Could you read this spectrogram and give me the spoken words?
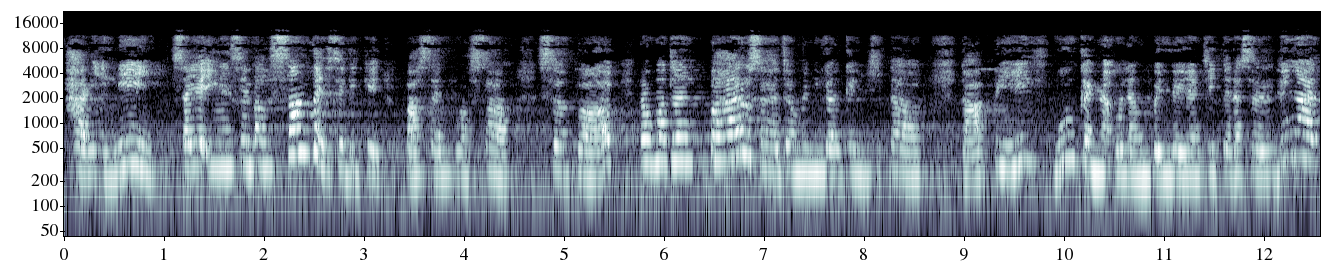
Hari ini, saya ingin sembang santai sedikit pasal puasa. Sebab Ramadan baru sahaja meninggalkan kita. Tapi, bukan nak ulang benda yang kita dah selalu dengar.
